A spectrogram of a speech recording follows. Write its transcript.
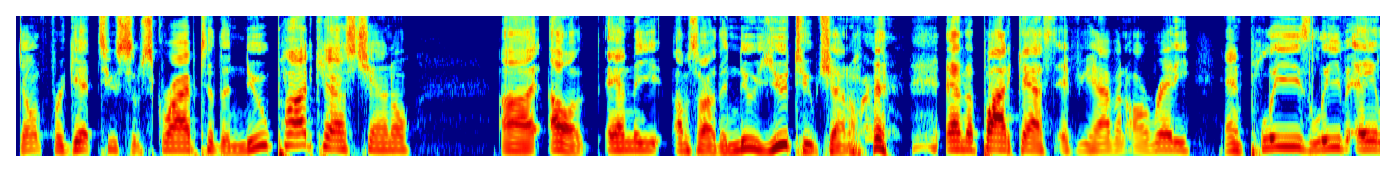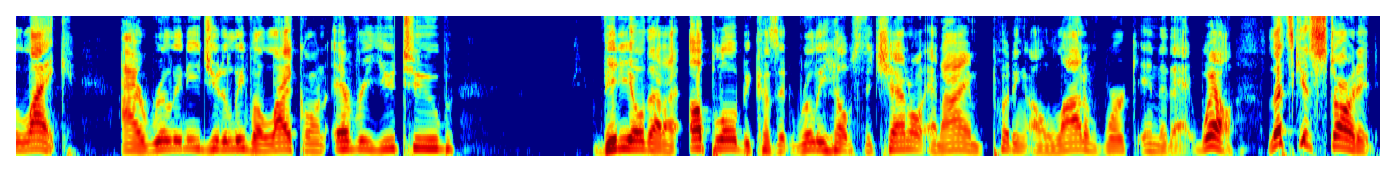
don't forget to subscribe to the new podcast channel. Uh, oh, and the I'm sorry, the new YouTube channel and the podcast if you haven't already. And please leave a like. I really need you to leave a like on every YouTube video that I upload because it really helps the channel and I am putting a lot of work into that. Well, let's get started.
